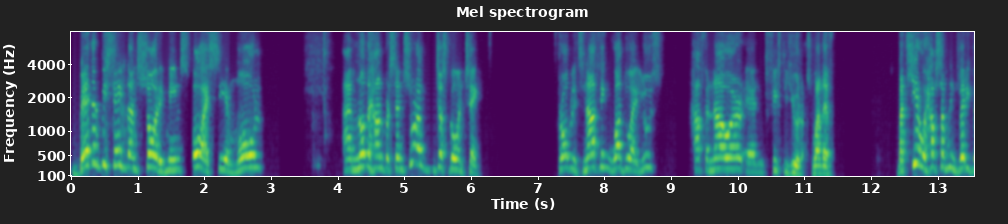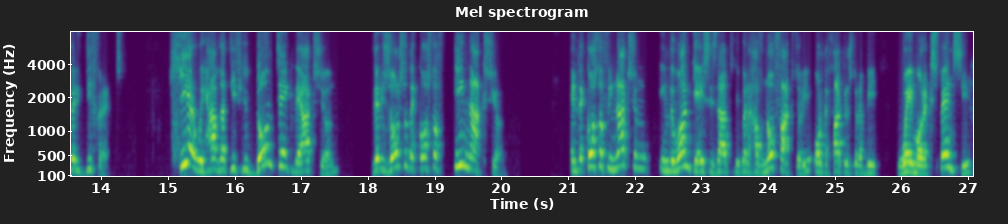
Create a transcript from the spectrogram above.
Better be safe than sorry means, oh, I see a mole, I'm not 100% sure. I'll just go and check it. Probably it's nothing. What do I lose? Half an hour and 50 euros, whatever. But here we have something very, very different. Here we have that if you don't take the action, there is also the cost of inaction. And the cost of inaction in the one case is that you're going to have no factory, or the factory is going to be way more expensive.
